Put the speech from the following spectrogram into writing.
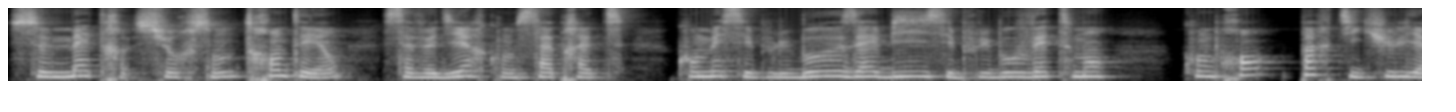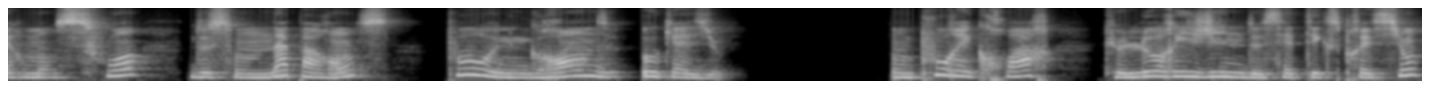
Se mettre sur son 31, ça veut dire qu'on s'apprête, qu'on met ses plus beaux habits, ses plus beaux vêtements, qu'on prend particulièrement soin de son apparence pour une grande occasion. On pourrait croire que l'origine de cette expression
